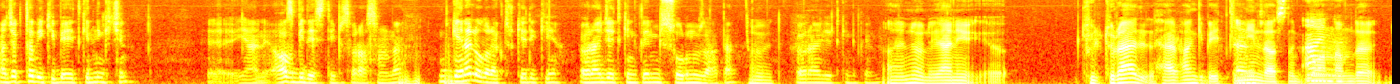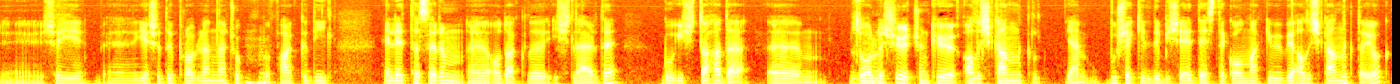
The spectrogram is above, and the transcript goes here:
Ancak tabii ki bir etkinlik için e, yani az bir desteğimiz var aslında. Hı hı. Bu genel olarak Türkiye'deki öğrenci etkinliklerinin bir sorunu zaten. Evet. Öğrenci etkinliklerinin. Aynen öyle. Yani e, kültürel herhangi bir etkinliğin Evet. de aslında bu Aynen. anlamda e, şeyi e, yaşadığı problemler çok Hı hı. farklı değil. Hele tasarım e, odaklı işlerde bu iş daha da e, zorlaşıyor. Çünkü alışkanlık yani bu şekilde bir şeye destek olmak gibi bir alışkanlık da yok.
